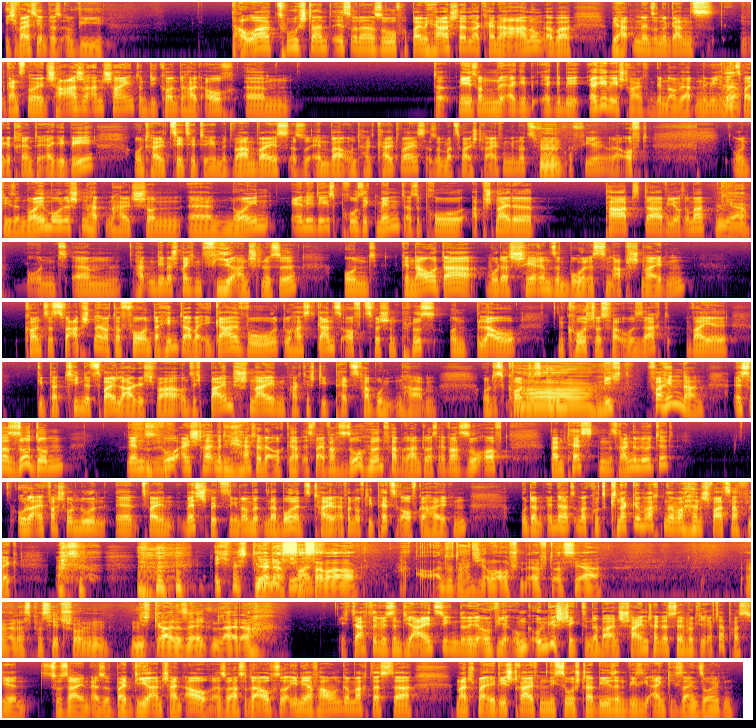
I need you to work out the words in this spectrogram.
ich weiß nicht, ob das irgendwie Dauerzustand ist oder so beim Hersteller, keine Ahnung, aber wir hatten dann so eine ganz, ganz neue Charge anscheinend und die konnte halt auch, ähm, da, nee, es war nur eine RGB, RGB, RGB-Streifen, genau. Wir hatten nämlich immer ja. zwei getrennte RGB und halt CCT mit Warmweiß, also Ember und halt Kaltweiß, also immer zwei Streifen genutzt für mhm. ein Profil oder oft. Und diese neumodischen hatten halt schon äh, neun LEDs pro Segment, also pro Abschneidepart da, wie auch immer. Ja. Und ähm, hatten dementsprechend vier Anschlüsse. Und genau da, wo das Scherensymbol ist zum Abschneiden, konntest du es zwar abschneiden, auch davor und dahinter, aber egal wo, du hast ganz oft zwischen Plus und Blau einen Kurschuss verursacht, weil die Platine zweilagig war und sich beim Schneiden praktisch die Pads verbunden haben. Und das konntest oh. du nicht verhindern. Es war so dumm. Wir haben so einen Streit mit dem Hersteller auch gehabt. Es war einfach so hirnverbrannt. Du hast einfach so oft beim Testen es rangelötet oder einfach schon nur äh, zwei Messspitzen genommen mit einem Labornetzteil, einfach nur auf die Pads raufgehalten. Und am Ende hat es immer kurz Knack gemacht und da war dann ein schwarzer Fleck. Also, ich verstehe Ja, das hast aber, also da hatte ich aber auch schon öfters, ja. Äh, das passiert schon nicht gerade selten, leider. Ich dachte, wir sind die Einzigen, die irgendwie un ungeschickt sind, aber anscheinend scheint das ja wirklich öfter passieren zu sein. Also bei dir anscheinend auch. Also hast du da auch so ähnliche Erfahrungen gemacht, dass da manchmal LED-Streifen nicht so stabil sind, wie sie eigentlich sein sollten?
